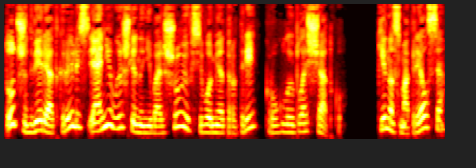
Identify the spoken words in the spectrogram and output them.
Тут же двери открылись, и они вышли на небольшую, всего метра три, круглую площадку. Кин осмотрелся,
